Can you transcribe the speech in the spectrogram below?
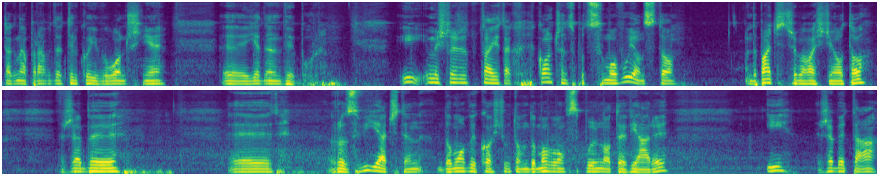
tak naprawdę tylko i wyłącznie jeden wybór. I myślę, że tutaj tak kończąc, podsumowując to, dbać trzeba właśnie o to, żeby y, rozwijać ten domowy kościół, tą domową wspólnotę wiary i żeby ta,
